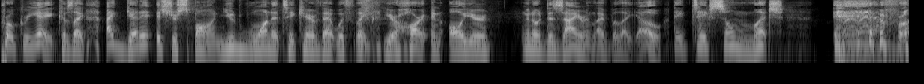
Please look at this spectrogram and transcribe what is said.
procreate because like i get it it's your spawn you'd want to take care of that with like your heart and all your you know desire in life but like yo they take so much mm. from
